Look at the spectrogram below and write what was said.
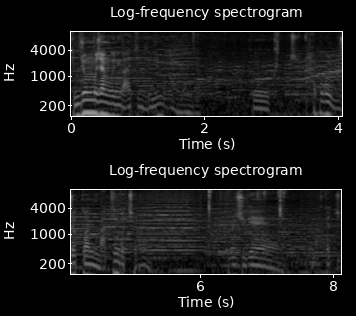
김종무 장군이 하여튼 이름이 기억 안 난다. 그, 그 하복을 무조건 맡긴 것처럼 그런 식의 맡겼죠.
